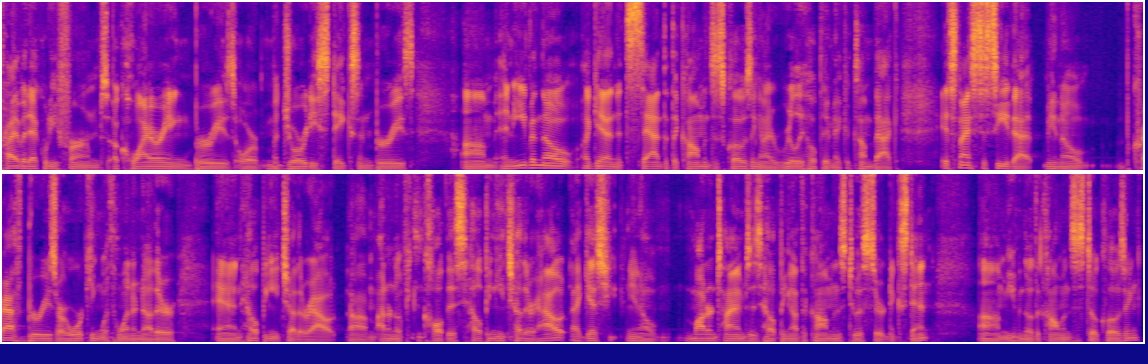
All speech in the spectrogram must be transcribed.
private equity firms acquiring breweries or majority stakes in breweries um, and even though, again, it's sad that the Commons is closing, and I really hope they make a comeback, it's nice to see that you know craft breweries are working with one another and helping each other out. Um, I don't know if you can call this helping each other out. I guess you know, modern times is helping out the Commons to a certain extent. Um, even though the Commons is still closing,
